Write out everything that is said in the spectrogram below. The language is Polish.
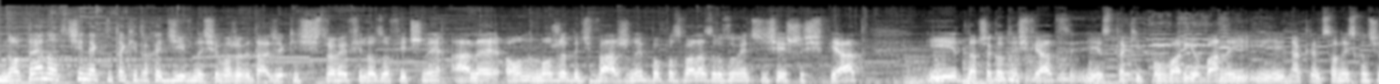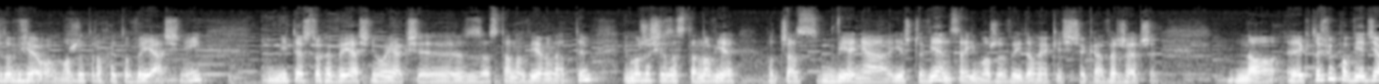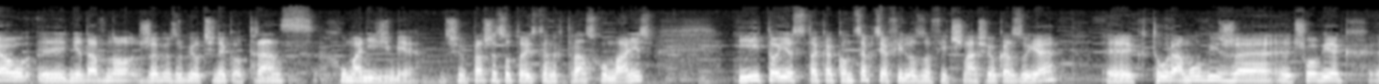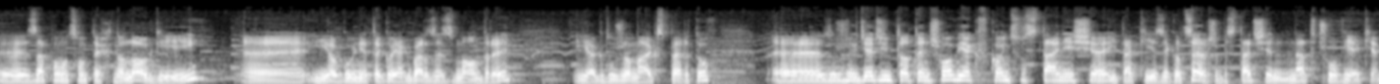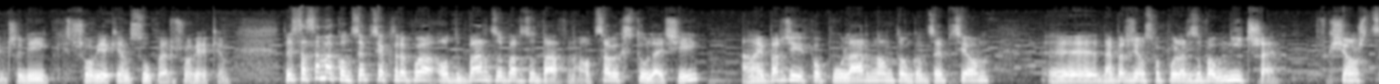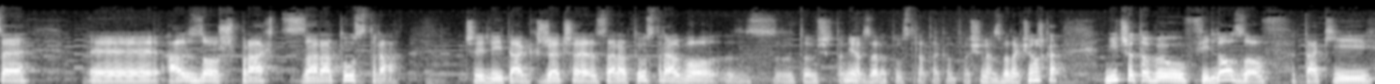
No ten odcinek to taki trochę dziwny się może wydać, jakiś trochę filozoficzny, ale on może być ważny, bo pozwala zrozumieć dzisiejszy świat i dlaczego ten świat jest taki powariowany i nakręcony i skąd się to wzięło. Może trochę to wyjaśni. Mi też trochę wyjaśniło, jak się zastanowiłem nad tym i może się zastanowię podczas mówienia jeszcze więcej i może wyjdą jakieś ciekawe rzeczy. No, y, ktoś mi powiedział y, niedawno, żebym zrobił odcinek o transhumanizmie. Patrzę, co to jest ten transhumanizm, i to jest taka koncepcja filozoficzna, się okazuje, y, która mówi, że człowiek za pomocą technologii i ogólnie tego, jak bardzo jest mądry i jak dużo ma ekspertów, z różnych dziedzin, to ten człowiek w końcu stanie się, i taki jest jego cel, żeby stać się nad człowiekiem, czyli człowiekiem, super człowiekiem. To jest ta sama koncepcja, która była od bardzo, bardzo dawna, od całych stuleci, a najbardziej popularną tą koncepcją, yy, najbardziej ją spopularyzował Nietzsche w książce yy, Also sprach Zaratustra, Czyli tak rzecze Zaratustra, albo z, to, to nie Zaratustra, tak to się nazywa ta książka. Nietzsche to był filozof taki,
